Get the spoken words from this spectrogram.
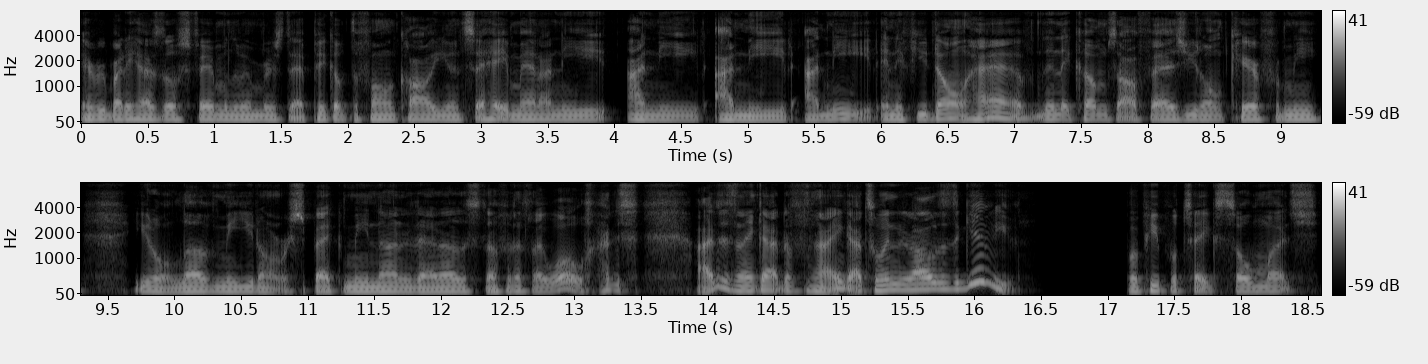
Everybody has those family members that pick up the phone, call you, and say, "Hey, man, I need, I need, I need, I need." And if you don't have, then it comes off as you don't care for me, you don't love me, you don't respect me, none of that other stuff. And it's like, whoa, I just, I just ain't got the, I ain't got twenty dollars to give you. But people take so much,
